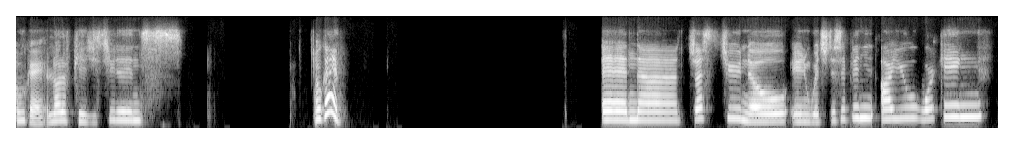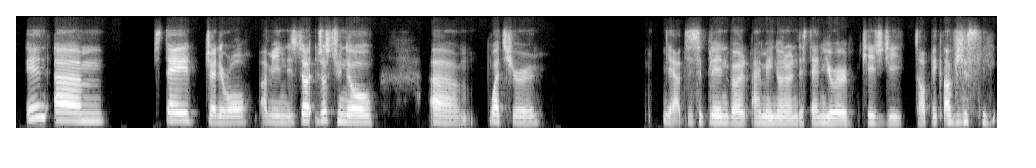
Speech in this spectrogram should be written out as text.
okay, a lot of PhD students. Okay. And uh, just to know in which discipline are you working in? Um, stay general. I mean, it's just, just to know um, what's your yeah, discipline, but I may not understand your PhD topic, obviously.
